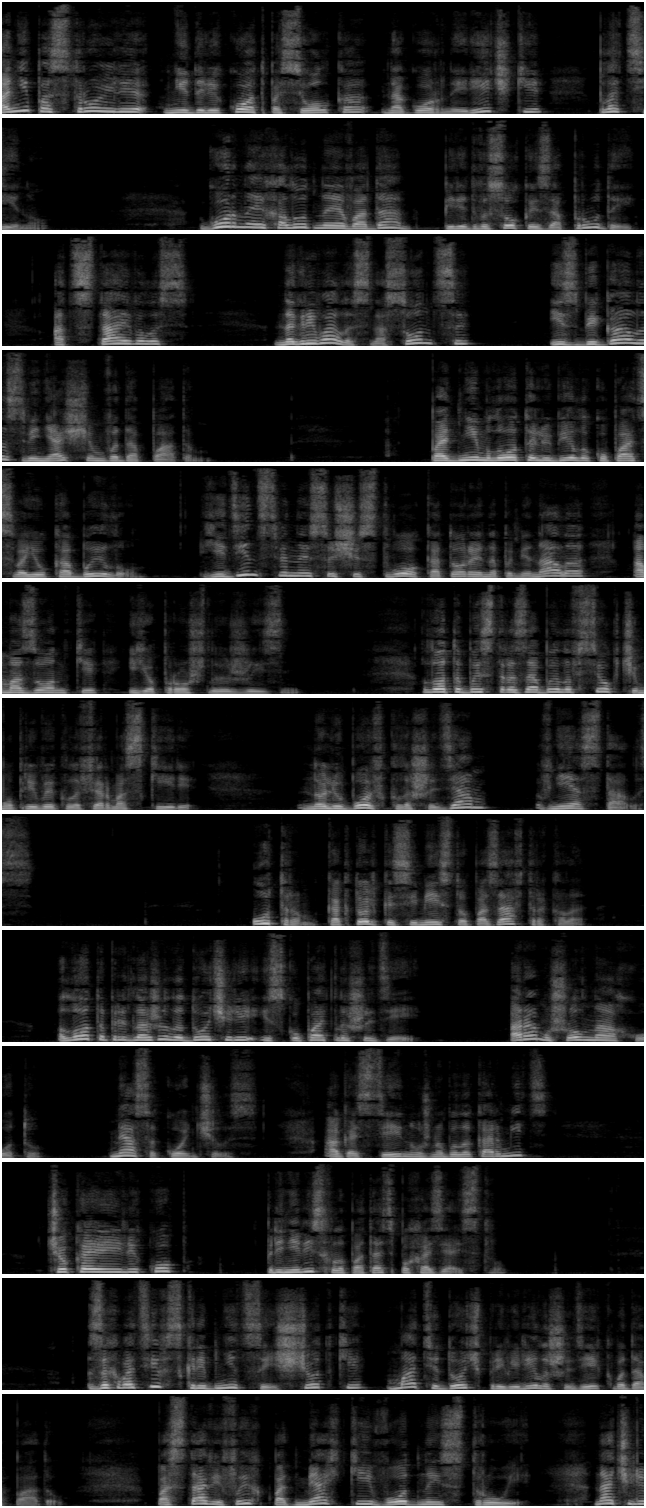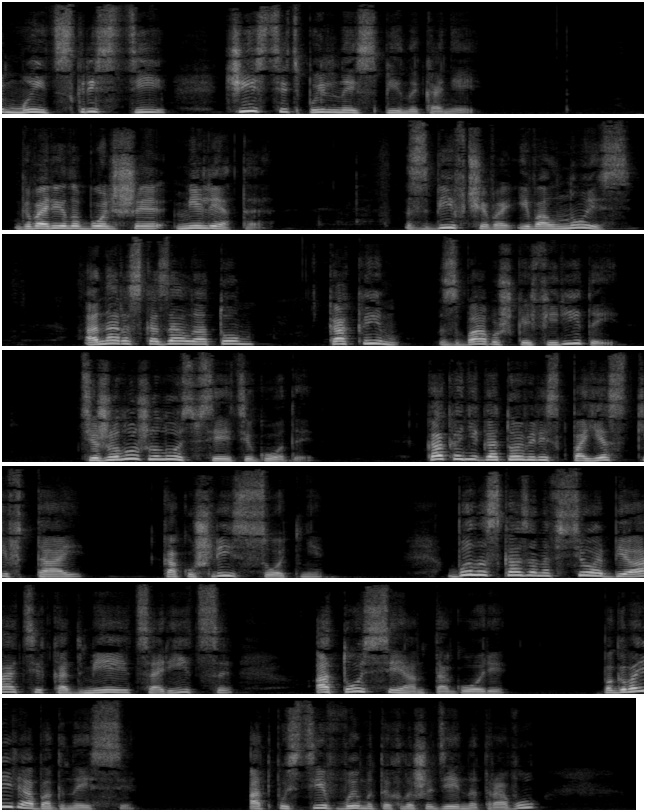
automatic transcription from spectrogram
они построили недалеко от поселка на горной речке плотину. Горная холодная вода перед высокой запрудой отстаивалась, нагревалась на солнце и сбегала звенящим водопадом. Под ним Лота любила купать свою кобылу, единственное существо, которое напоминало амазонке ее прошлую жизнь. Лота быстро забыла все, к чему привыкла Фермаскири, но любовь к лошадям в ней осталась. Утром, как только семейство позавтракало, Лота предложила дочери искупать лошадей. Арам ушел на охоту. Мясо кончилось, а гостей нужно было кормить. Чокая и Ликоп принялись хлопотать по хозяйству. Захватив скребницы и щетки, мать и дочь привели лошадей к водопаду, поставив их под мягкие водные струи, начали мыть, скрести, чистить пыльные спины коней. Говорила больше Милета. Сбивчиво и волнуясь, она рассказала о том, как им с бабушкой Феридой тяжело жилось все эти годы, как они готовились к поездке в Тай, как ушли из сотни. Было сказано все о Биате, Кадмее, Царице, о Тосе и Антагоре. Поговорили об Агнессе. Отпустив вымытых лошадей на траву,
